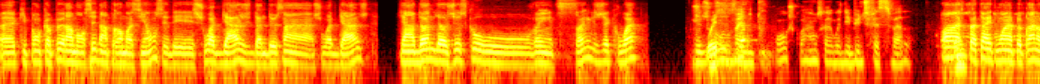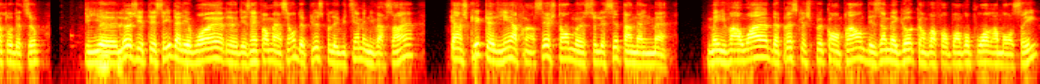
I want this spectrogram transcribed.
euh, qui qu'on peut ramasser dans la promotion. C'est des choix de gages. Ils donnent 200 choix de gages. Ils en donnent là, jusqu'au 25, je crois. Du Oui. 19 Au 23, je crois, c'est au début du festival. Ouais, peut-être, ouais, à peu près autour de ça. Puis euh, là, j'ai essayé d'aller voir euh, des informations de plus pour le huitième anniversaire. Quand je clique le lien en français, je tombe euh, sur le site en allemand. Mais il va y avoir, d'après ce que je peux comprendre, des omégas qu'on va, on va pouvoir ramasser.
